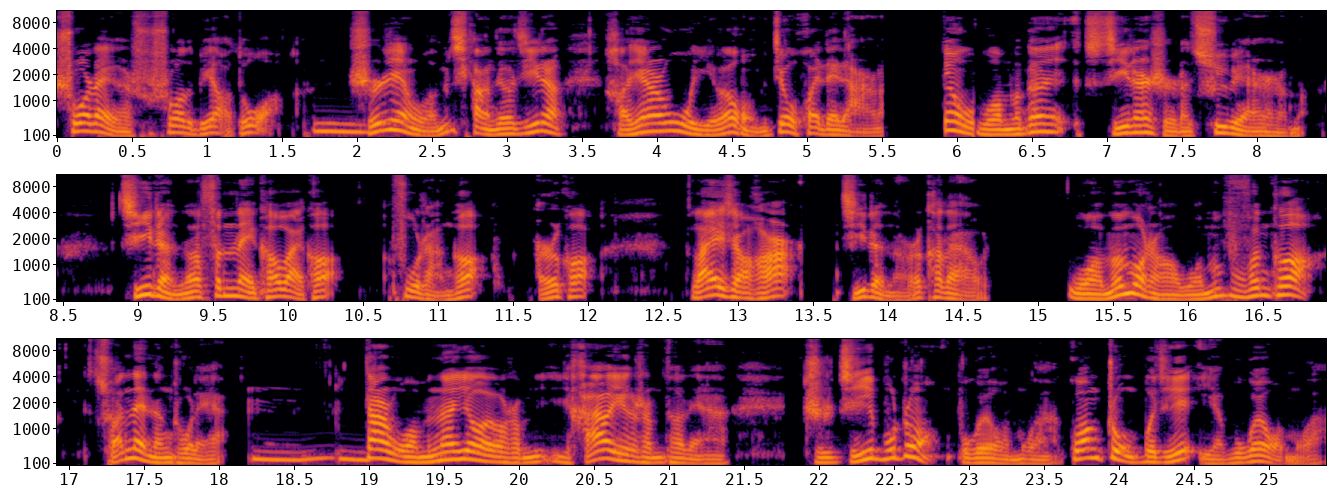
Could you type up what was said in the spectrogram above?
说这个说的比较多。嗯，实际上我们抢救急诊，好像是误以为我们就会这点了。因为我们跟急诊室的区别是什么？急诊的分内科、外科、妇产科、儿科，来一小孩急诊的儿科大夫，我们不成，我们不分科，全得能处理。嗯，但是我们呢又有什么？还有一个什么特点？只急不重不归我们管，光重不急也不归我们管。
